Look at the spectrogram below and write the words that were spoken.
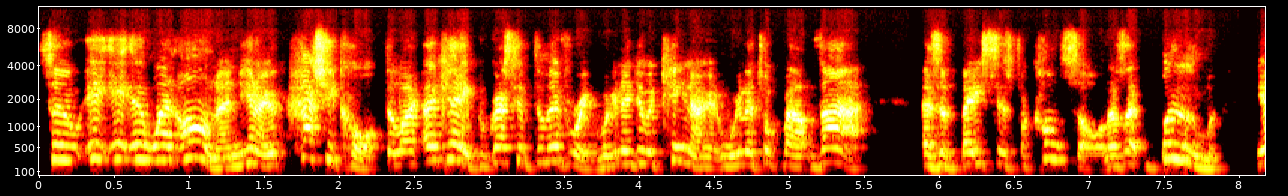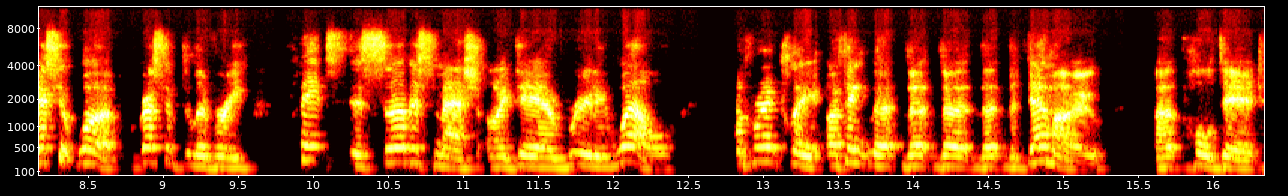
So it, it, went on, and you know, HashiCorp, they're like, okay, progressive delivery. We're going to do a keynote, and we're going to talk about that as a basis for Consul. And I was like, boom, yes, it worked. Progressive delivery fits this service mesh idea really well. And frankly, I think that the the the, the demo uh, Paul did,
